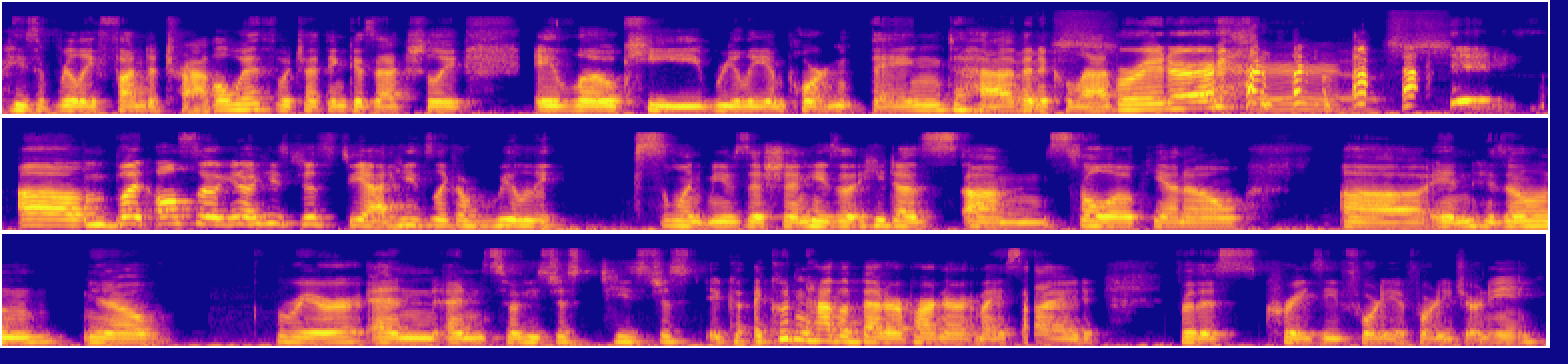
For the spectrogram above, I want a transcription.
he's really fun to travel with, which I think is actually a low key, really important thing to have yes. in a collaborator. Sure. yes. um, but also, you know, he's just yeah, he's like a really excellent musician. He's a, he does um, solo piano uh, in his own you know career, and and so he's just he's just I couldn't have a better partner at my side for this crazy forty at forty journey.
